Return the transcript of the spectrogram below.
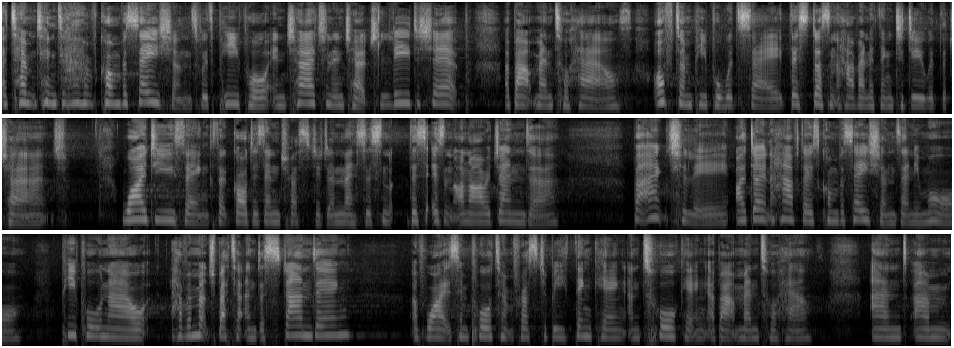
attempting to have conversations with people in church and in church leadership about mental health, often people would say, This doesn't have anything to do with the church. Why do you think that God is interested in this? This isn't on our agenda. But actually, I don't have those conversations anymore. People now have a much better understanding of why it's important for us to be thinking and talking about mental health. And um,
